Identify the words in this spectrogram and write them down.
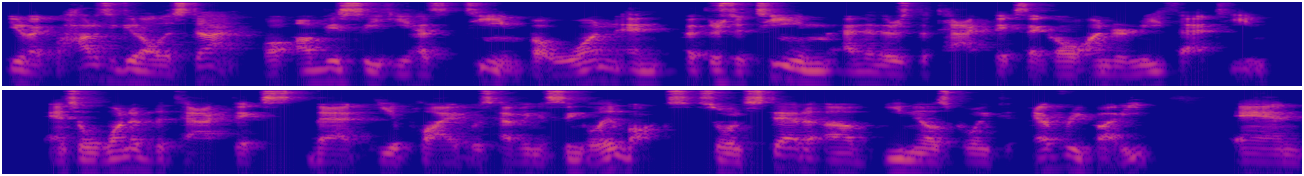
you're like, well, how does he get all this done? Well, obviously he has a team, but one, and, but there's a team and then there's the tactics that go underneath that team. And so one of the tactics that he applied was having a single inbox. So instead of emails going to everybody and,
